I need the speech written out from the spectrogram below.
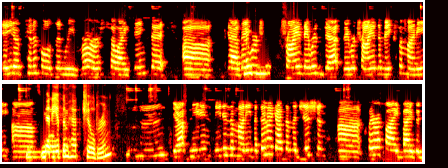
Eight of Pentacles in reverse. So I think that, uh, yeah, they were trying. They were in debt. They were trying to make some money. Um, Many of them have children. hmm yeah, needing needing the money. But then I got the Magician uh, clarified by the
